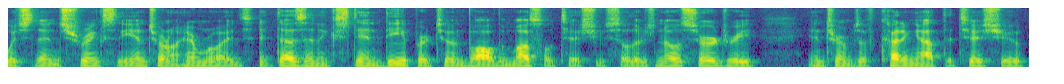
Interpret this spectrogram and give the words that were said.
which then shrinks the internal hemorrhoids. It doesn't extend deeper to involve the muscle tissue, so there's no surgery in terms of cutting out the tissue.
